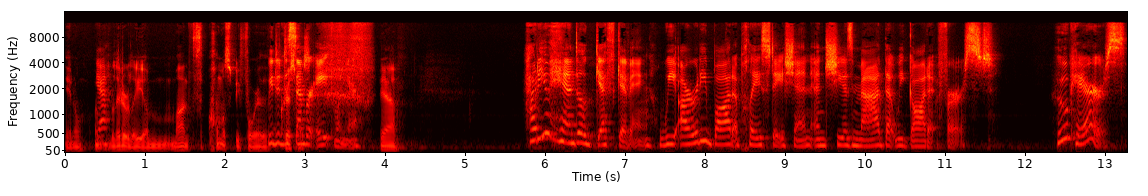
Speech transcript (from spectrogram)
You know, yeah. literally a month almost before. The We did Christmas. December eighth one year. Yeah. How do you handle gift giving? We already bought a PlayStation, and she is mad that we got it first. Who cares?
